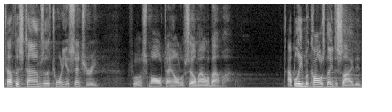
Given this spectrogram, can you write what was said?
toughest times of the 20th century for a small town of Selma, Alabama. I believe because they decided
